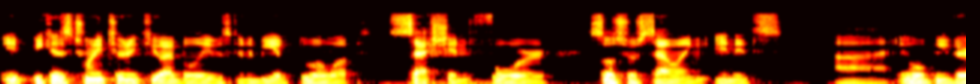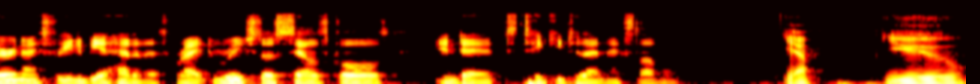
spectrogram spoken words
it, because 2022, I believe, is going to be a blow up session for social selling, and it's uh, it will be very nice for you to be ahead of this, right? To reach those sales goals and to, to take you to that next level. Yeah, you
